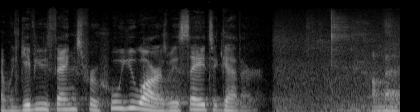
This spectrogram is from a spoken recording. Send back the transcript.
And we give you thanks for who you are as we say together. Amen.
